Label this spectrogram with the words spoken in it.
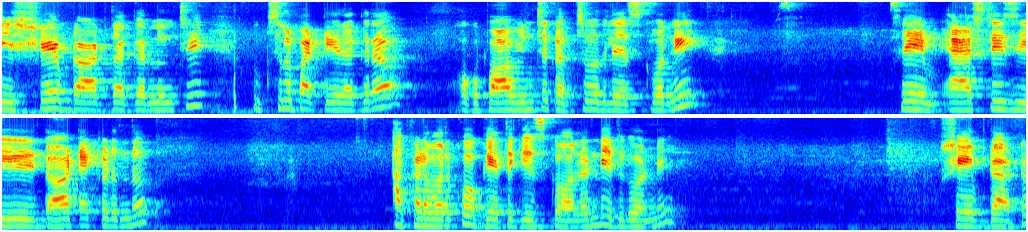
ఈ షేప్ డాట్ దగ్గర నుంచి ఉక్సులు పట్టి దగ్గర ఒక ఇంచు ఖర్చు వదిలేసుకొని సేమ్ యాస్టీజ్ ఈ డాట్ ఎక్కడుందో అక్కడ వరకు ఒక గీత గీసుకోవాలండి ఇదిగోండి షేప్ డాట్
